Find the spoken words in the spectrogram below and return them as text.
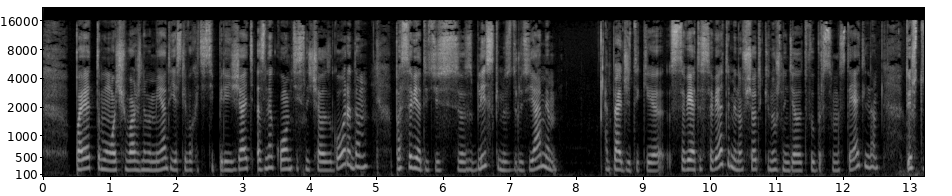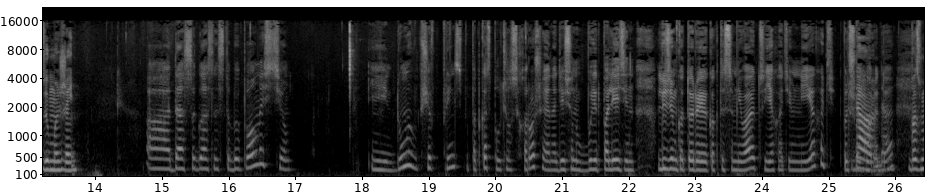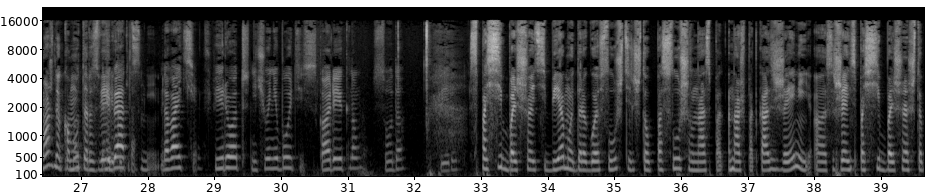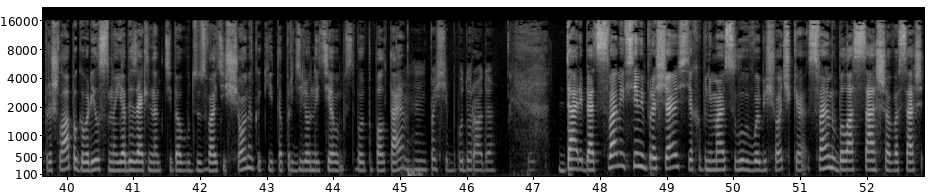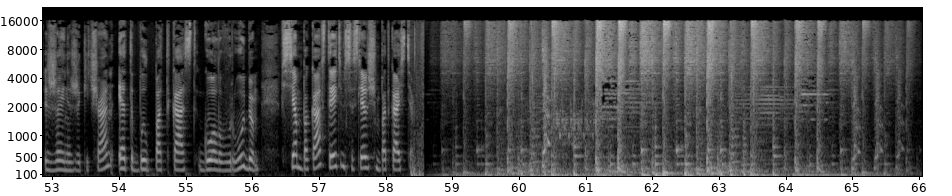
Поэтому очень важный момент, если вы хотите переезжать, ознакомьтесь сначала с городом, посоветуйтесь с близкими, с друзьями, опять же таки, советы советами, но все-таки нужно делать выбор самостоятельно. Ты что думаешь, Жень? А, да, согласна с тобой полностью. И думаю, вообще, в принципе, подкаст получился хороший. Я надеюсь, он будет полезен людям, которые как-то сомневаются, ехать им не ехать. Большой да, город, да? да? Возможно, кому-то вот. развеяли Ребята, давайте, вперед, ничего не бойтесь, скорее к нам, сюда. Вперед. Спасибо большое тебе, мой дорогой слушатель, что послушал нас, наш подкаст с Женей. А, Жень, спасибо большое, что пришла, поговорила со мной. Я обязательно тебя буду звать еще на какие-то определенные темы, мы с тобой поболтаем. Угу, спасибо, буду рада. Да, ребят, с вами всеми прощаюсь, всех обнимаю, целую в обе щечки. С вами была Саша Васаш и Женя Жакичан. Это был подкаст «Голову рубим». Всем пока, встретимся в следующем подкасте.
